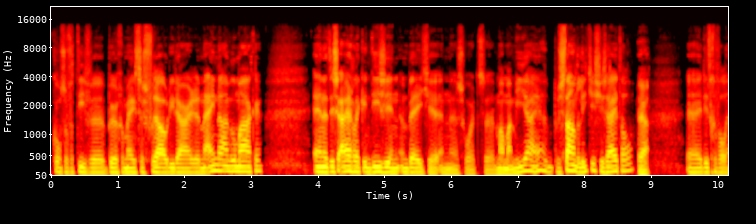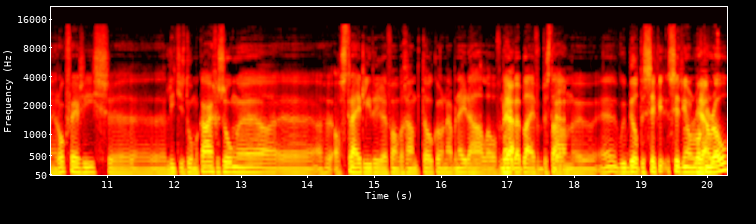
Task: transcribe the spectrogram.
conservatieve burgemeestersvrouw die daar een einde aan wil maken. En het is eigenlijk in die zin een beetje een soort Mamma Mia. Hè? Bestaande liedjes, je zei het al. Ja. In dit geval in rockversies. liedjes door elkaar gezongen. als strijdliederen van we gaan de toko naar beneden halen. Of nee, wij blijven bestaan. we build the city, on rock and roll.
